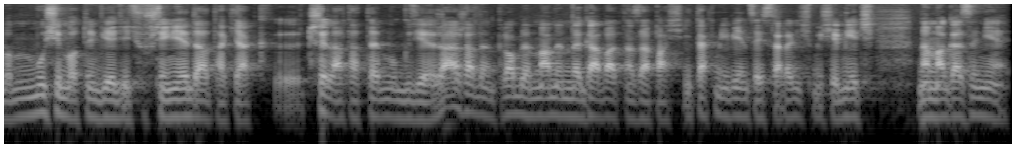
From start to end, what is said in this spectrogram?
bo musimy o tym wiedzieć, już się nie da tak jak 3 lata temu, gdzie a, żaden problem, mamy megawat na zapasie. I tak mniej więcej staraliśmy się mieć na magazynie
